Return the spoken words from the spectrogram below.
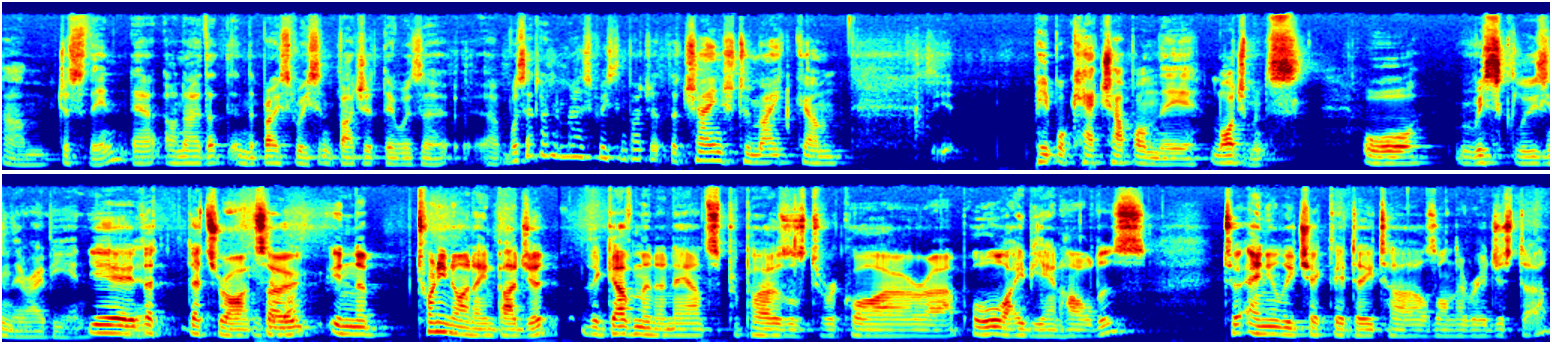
um, just then. Now, I know that in the most recent budget there was a uh, was that in the most recent budget the change to make um, people catch up on their lodgements or risk losing their ABN. Yeah, that, that's right. Is So right? in the 2019 budget, the government announced proposals to require uh, all ABN holders to annually check their details on the register.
